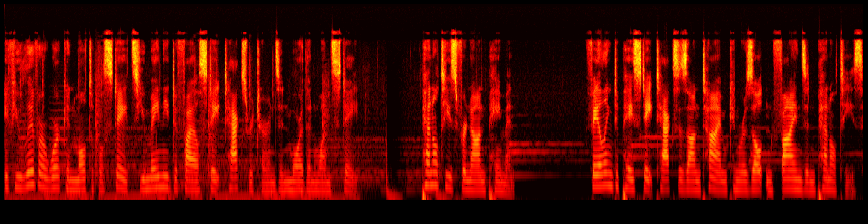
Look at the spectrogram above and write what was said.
If you live or work in multiple states, you may need to file state tax returns in more than one state. Penalties for non payment. Failing to pay state taxes on time can result in fines and penalties.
